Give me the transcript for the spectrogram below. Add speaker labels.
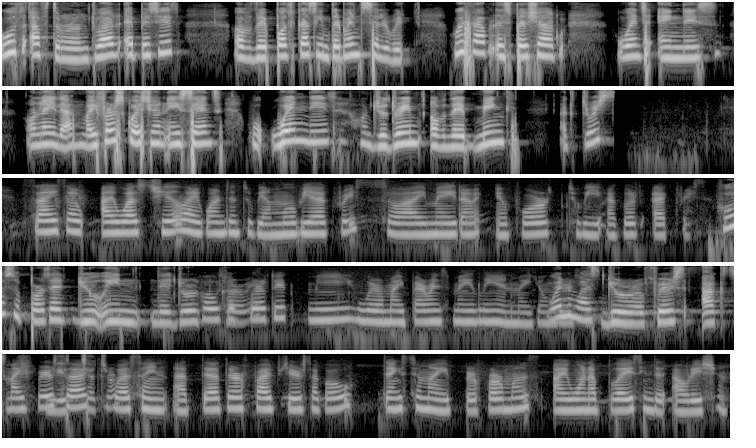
Speaker 1: Good afternoon to our episode of the podcast Intervent Celebrate. We have a special guest in this Oneida. My first question is since when did you dream of the being actress?
Speaker 2: Since I, I was chill, I wanted to be a movie actress, so I made an effort to be a good actress.
Speaker 1: Who supported you in the your
Speaker 2: Who
Speaker 1: career?
Speaker 2: supported me were my parents mainly and my younger
Speaker 1: When was your first act?
Speaker 2: My first
Speaker 1: the
Speaker 2: act
Speaker 1: theater?
Speaker 2: was in a theater five years ago. Thanks to my performance, I won a place in the audition.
